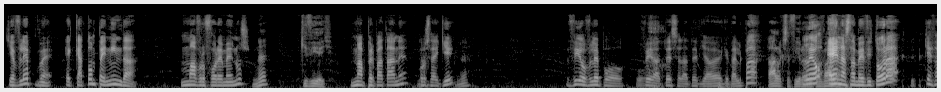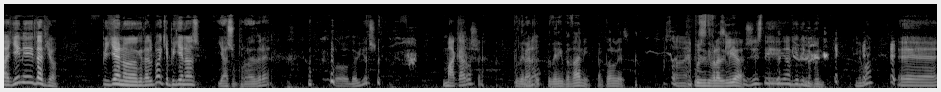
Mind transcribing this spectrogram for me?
Και βλέπουμε 150 μαυροφορεμένους Ναι. Και η δύο έχει. να περπατάνε προς τα εκεί. Ναι. Δύο βλέπω φύρα, τέσσερα τέτοια ε, κτλ. Άλλαξε θύρα. η Λέω Καβάλα. ένα θα με δει τώρα και θα γίνει τέτοιο. Πηγαίνω και τα λοιπά και πηγαίνω. ένας, Γεια σου, Πρόεδρε. Ο τέτοιος. Μάκαρος. Που δεν πέρα. έχει- Που δεν έχει πεθάνει. Αυτόν λες. Αυτό ναι. Που ζει στη Βραζιλία. Που ζει στην Αργεντινή που είναι. λοιπόν, ε,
